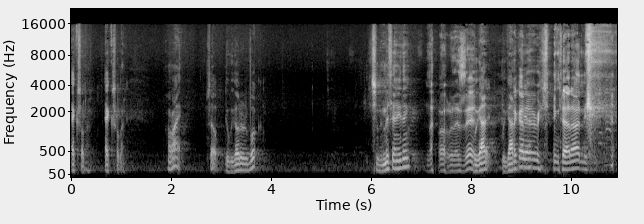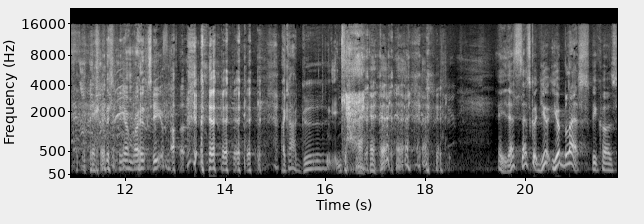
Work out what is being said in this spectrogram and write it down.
Excellent, excellent. All right. So, do we go to the book? Should we miss anything? No, that's it. We got it. We got I it. got there? everything that I need. I'm running to you about. I got good. Hey, that's, that's good. You're, you're blessed because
